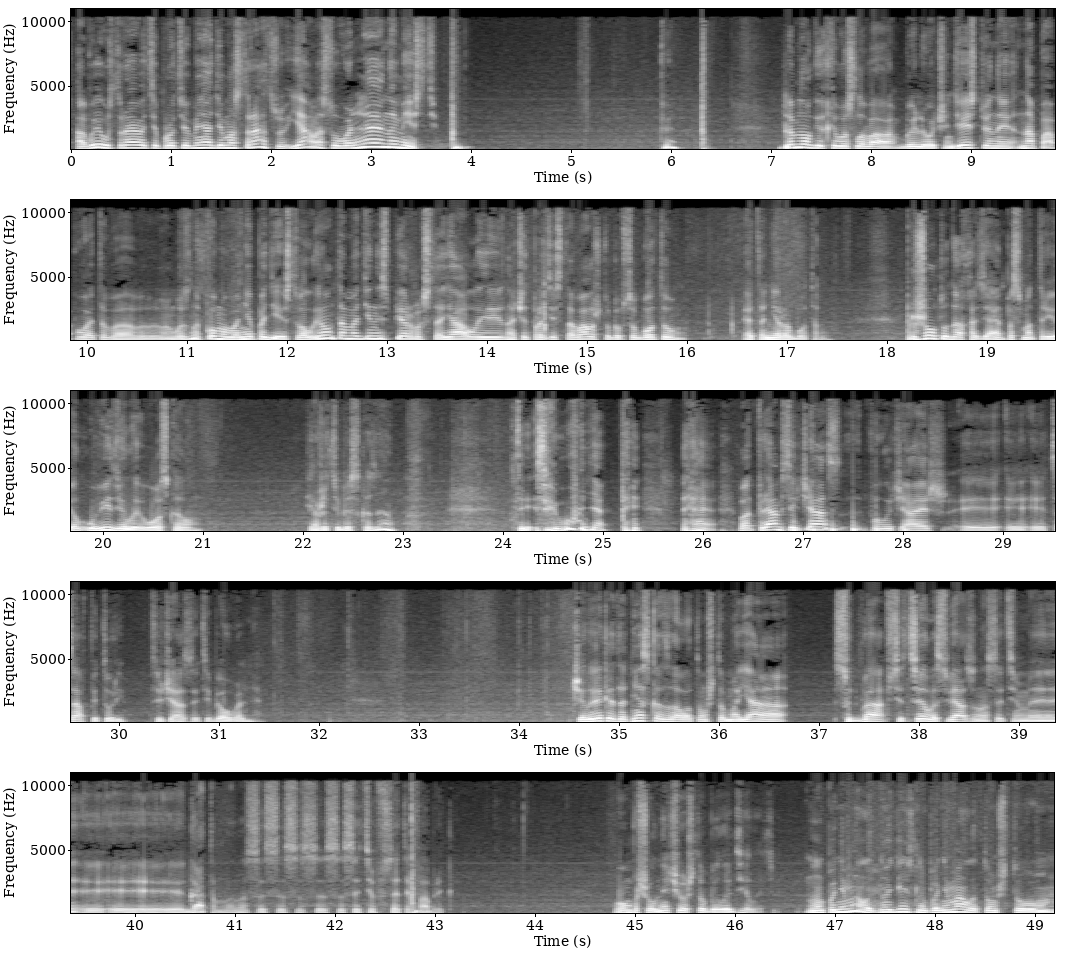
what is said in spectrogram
а вы устраиваете против меня демонстрацию, я вас увольняю на месте. Для многих его слова были очень действенны. На папу этого его знакомого не подействовал. И он там один из первых стоял и, значит, протестовал, чтобы в субботу это не работало. Пришел туда хозяин, посмотрел, увидел его, сказал, я же тебе сказал, ты сегодня, вот прямо сейчас получаешь э, э, э, цав Петури. Сейчас я тебя увольняю. Человек этот не сказал о том, что моя судьба всецело связана с этим э, э, э гатом, с, с, с, с, с, этим, с этой фабрикой. Он пошел, нечего что было делать. Но он понимал, одно единственное, он понимал о том, что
